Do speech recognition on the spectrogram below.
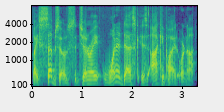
by subzones to generate when a desk is occupied or not.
